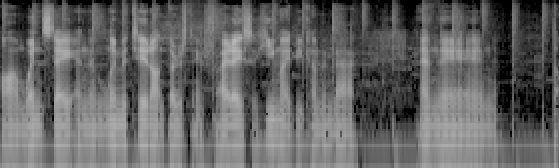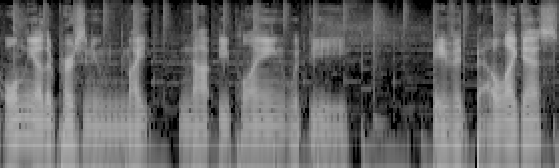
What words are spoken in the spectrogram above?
on Wednesday and then limited on Thursday and Friday, so he might be coming back. And then the only other person who might not be playing would be David Bell, I guess,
